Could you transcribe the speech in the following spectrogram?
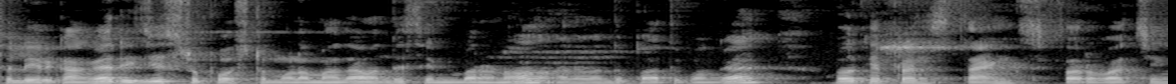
சொல்லியிருக்காங்க. ரிஜிஸ்டர் போஸ்ட் மூலமாக தான் வந்து சென்ட் பண்ணணும். அதை வந்து பார்த்துக்கோங்க. ஓகே ஃப்ரெண்ட்ஸ். தேங்க்ஸ் ஃபார் வாட்சிங்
